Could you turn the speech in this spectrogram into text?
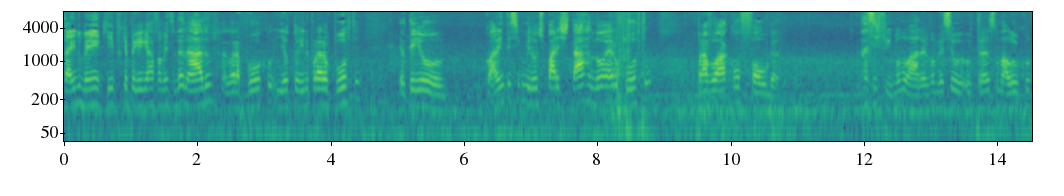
tá indo bem aqui porque eu peguei engarrafamento danado agora há pouco e eu tô indo para o aeroporto. Eu tenho 45 minutos para estar no aeroporto para voar com folga. Mas enfim, vamos lá, né? Vamos ver se o, o, trânsito maluco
